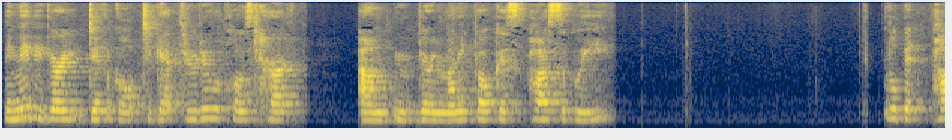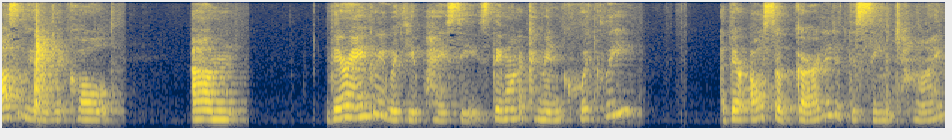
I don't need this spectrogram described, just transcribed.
they may be very difficult to get through to, a closed heart, um, very money focused, possibly. A little bit, possibly a little bit cold. Um, they're angry with you, Pisces. They want to come in quickly. They're also guarded at the same time.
